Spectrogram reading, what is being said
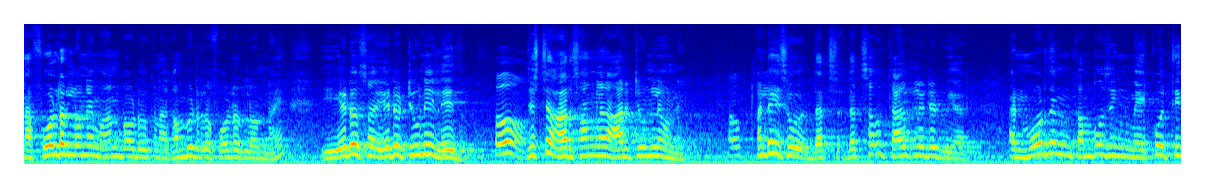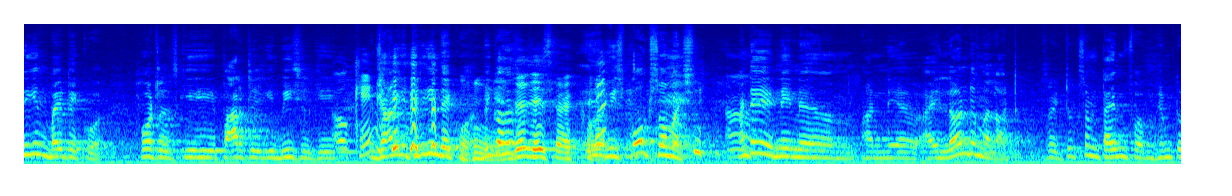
నా ఫోల్డర్లోనే మాన్బాడు నా కంప్యూటర్లో ఫోల్డర్లో ఉన్నాయి. ఈ ఏడో ఏడో ట్యూనే లేదు. జస్ట్ ఆరు సాంగ్లలో ఆరు ట్యూన్లే ఉన్నాయి. అంటే so that's that's how calculated we are and more than composing మేము ఎక్కువ తిరిగింది బయట ఎక్కువ. హోటల్స్కి పార్కులకి బీచ్లకి. జాలికి తిరిగింది ఎక్కువ. Because we spoke so much అంటే నేను I learn him a lot so it took some time for him to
